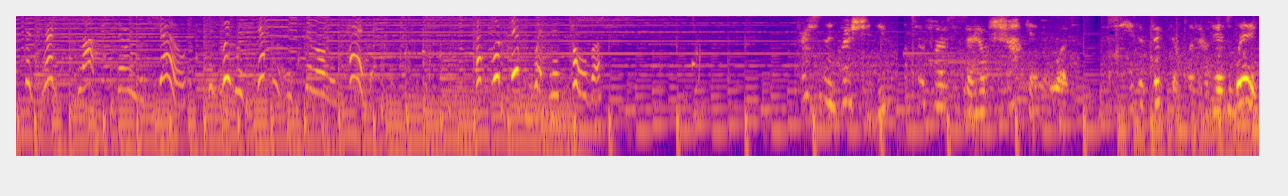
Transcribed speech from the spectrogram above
Mr. Greg collapsed during the show, his wig was definitely still on his head. That's what this witness told us. the person in question even went so far as to say how shocking it was to see the victim without his wig.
